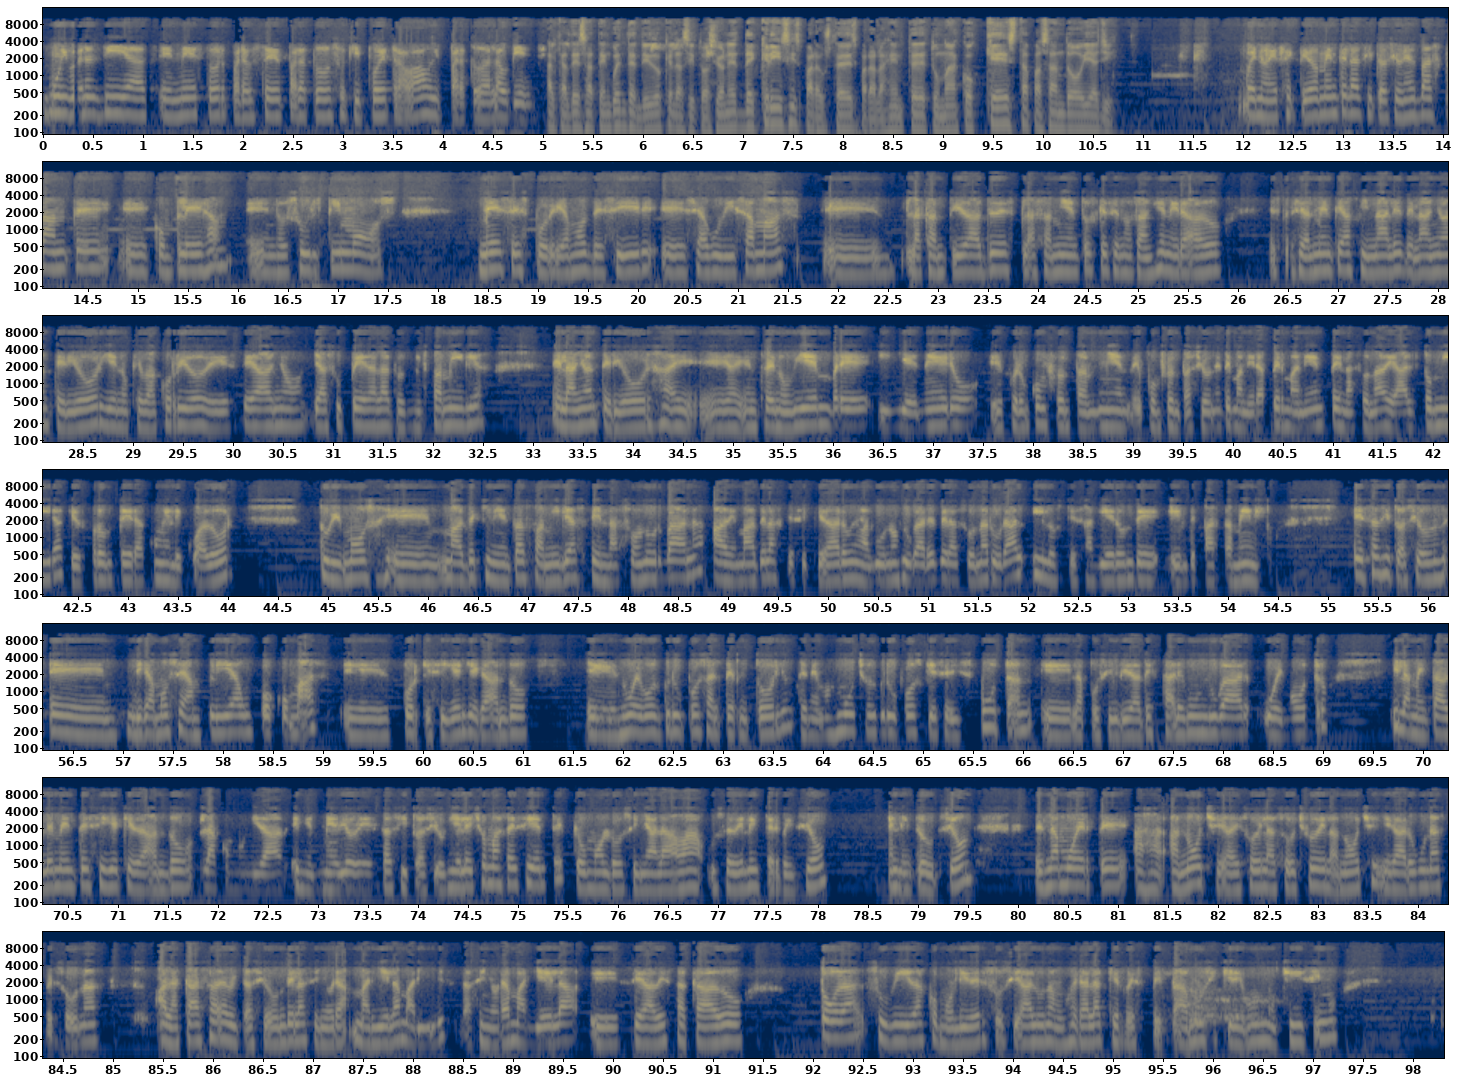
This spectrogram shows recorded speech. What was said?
Muy buenos días, eh, Néstor, para usted, para todo su equipo de trabajo y para toda la audiencia. Alcaldesa, tengo entendido que la situación es de crisis para ustedes, para la gente de Tumaco. ¿Qué está pasando hoy allí? Bueno, efectivamente la situación es bastante eh, compleja. En los últimos meses, podríamos decir, eh, se agudiza más eh, la cantidad de desplazamientos que se nos han generado, especialmente a finales del año anterior y en lo que va corrido de este año ya supera las 2.000 familias. El año anterior, eh, entre noviembre y enero, eh, fueron eh, confrontaciones de manera permanente en la zona de Alto Mira, que es frontera con el Ecuador. Tuvimos más de 500 familias en la zona urbana, además de las que se quedaron en algunos lugares de la zona rural y los que salieron del departamento. Esta situación, eh, digamos, se amplía un poco más eh, porque siguen llegando eh, nuevos grupos al territorio. Tenemos muchos grupos que se disputan la posibilidad de estar en un lugar o en otro y lamentablemente sigue quedando la comunidad en el medio de esta situación. Y el hecho más reciente, como lo señalaba usted en la intervención, en la introducción, es la muerte anoche, a eso de las 8 de la noche, llegaron unas personas a la casa de habitación de la señora Mariela Mariles. La señora Mariela eh, se ha destacado toda su vida como líder social, una mujer a la que respetamos y queremos muchísimo.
